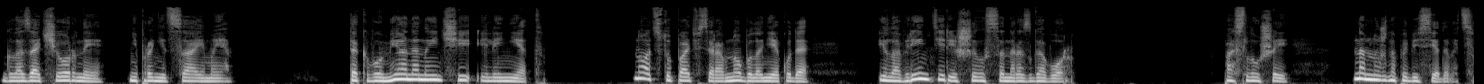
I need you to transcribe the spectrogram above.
Глаза черные, непроницаемые. Так в уме она нынче или нет? Но отступать все равно было некуда, и Лаврентий решился на разговор. «Послушай, нам нужно побеседовать.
